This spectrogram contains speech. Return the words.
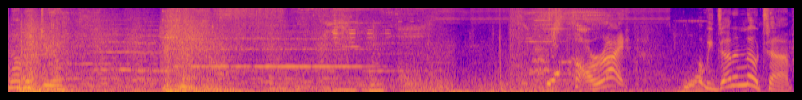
No big deal. All right, we'll be done in no time.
